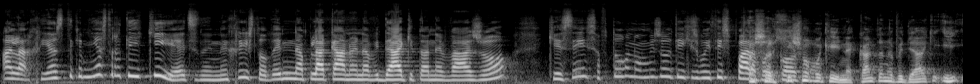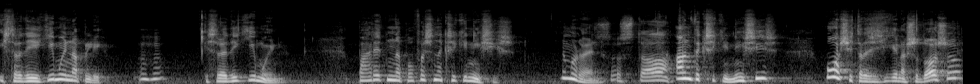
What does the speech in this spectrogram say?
αλλά χρειάζεται και μια στρατηγική, έτσι δεν είναι Χρήστο, δεν είναι απλά κάνω ένα βιντεάκι, το ανεβάζω και εσύ σε αυτό νομίζω ότι έχεις βοηθήσει πάρα Ας πολύ αρχίσουμε κόσμο. από εκεί. Ναι, κάντε ένα βιντεάκι. Η, η στρατηγική μου είναι απλή. Η στρατηγική μου είναι πάρε την απόφαση να ξεκινήσεις. Νούμερο ένα. Σωστό. Αν δεν ξεκινήσεις, όση στρατηγική να σου δώσω,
